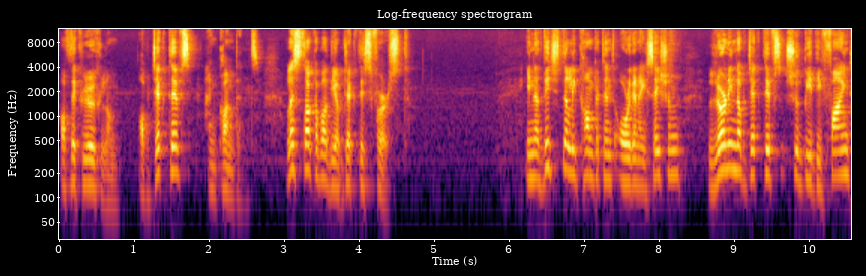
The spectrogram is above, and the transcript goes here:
of the curriculum, objectives and contents. Let's talk about the objectives first. In a digitally competent organization, learning objectives should be defined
